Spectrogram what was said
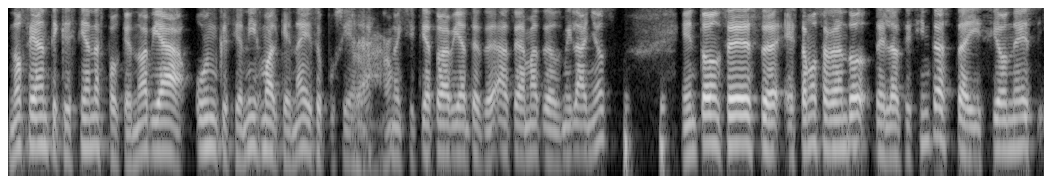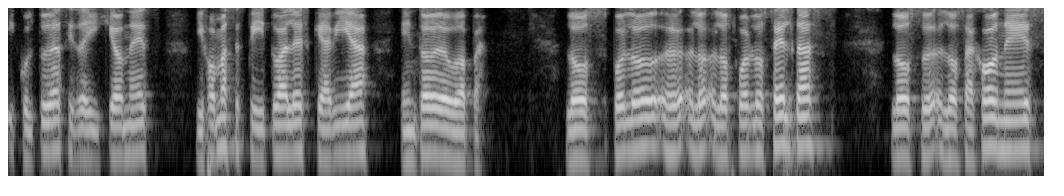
no sean anticristianas porque no había un cristianismo al que nadie se opusiera, no existía todavía antes de hace más de dos mil años. Entonces, eh, estamos hablando de las distintas tradiciones y culturas y religiones y formas espirituales que había en toda Europa. Los pueblos, eh, los pueblos celtas, los, eh, los sajones,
